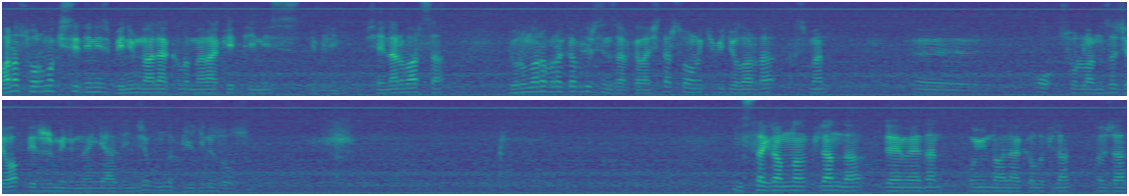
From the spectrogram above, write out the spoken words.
Bana sormak istediğiniz, benimle alakalı merak ettiğiniz ne bileyim şeyler varsa yorumlara bırakabilirsiniz arkadaşlar. Sonraki videolarda kısmen eee o sorularınıza cevap veririm elimden geldiğince. Bunu da bilginiz olsun. Instagram'dan filan da DM'den oyunla alakalı filan özel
